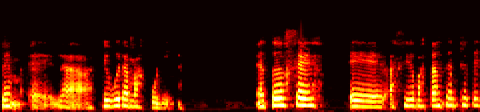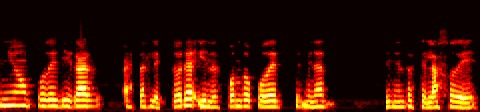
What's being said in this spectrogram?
la figura masculina. Entonces, ha sido bastante entretenido poder llegar a estas lectoras y en el fondo poder terminar teniendo este lazo de,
